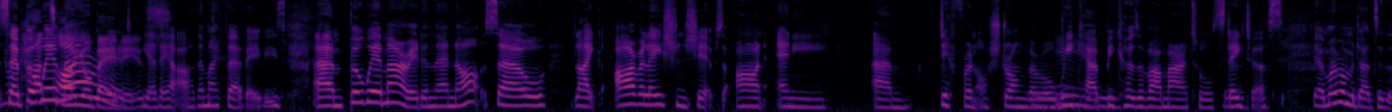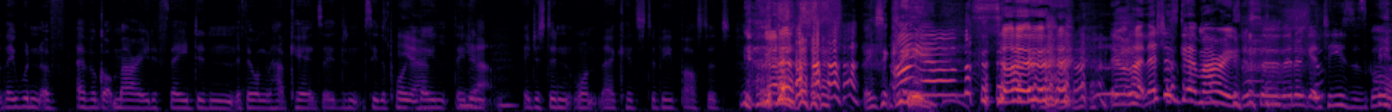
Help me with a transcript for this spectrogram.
so, but we're are your married. babies. Yeah, they are. They're my fur babies. Um, but we're married and they're not. So, like, our relationships aren't any um, different or stronger or weaker because of our marital status. Yeah, my mum and dad said that they wouldn't have ever got married if they didn't, if they weren't going to have kids. They didn't see the point. Yeah. They they didn't. Yeah. They just didn't want their kids to be bastards. Basically. so they were like, let's just get married, just so they don't get teased at school.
